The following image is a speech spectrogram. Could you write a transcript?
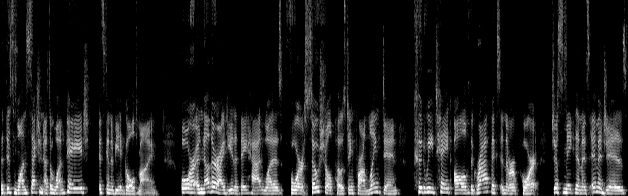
but this one section as a one page it's going to be a gold mine. Or another idea that they had was for social posting for on linkedin could we take all of the graphics in the report just make them as images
